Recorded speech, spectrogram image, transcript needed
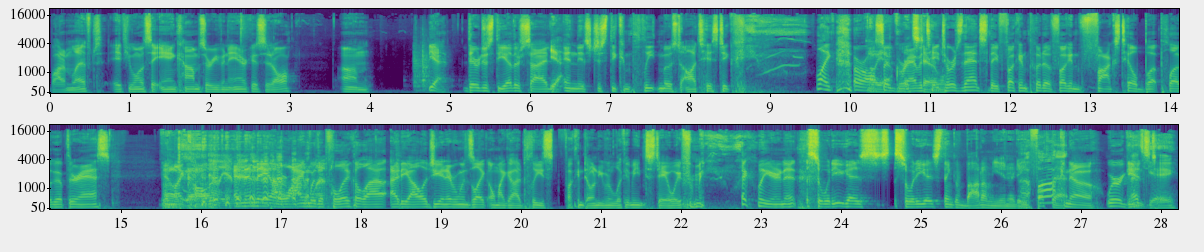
bottom left, if you want to say ancoms or even anarchists at all. Um, yeah, they're just the other side, Yeah. and it's just the complete most autistic people. Like, are also Oh, yeah, gravitate towards that. So they fucking put a fucking foxtail butt plug up their ass. And Oh, like call Hell it, yeah, and then they align with a political ideology, and everyone's like, "Oh my god, please fucking don't even look at me, stay away from me." like on the internet. So what do you guys? So what do you guys think of bottom unity? Ah, fuck, that. no, we're against. gay.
